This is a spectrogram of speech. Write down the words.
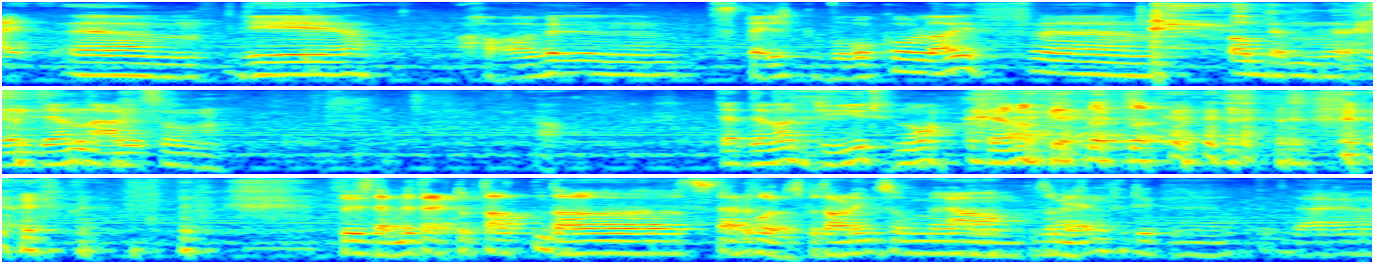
Nei, um, vi har vel spilt Walk of Life. Um, den den, den er liksom Ja. Den, den er dyr nå. Ja. Så hvis den blir trukket opp til 18, da er det forhåndsbetaling som, eh, Ja. som gjelder? Typ, Det er, ja.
